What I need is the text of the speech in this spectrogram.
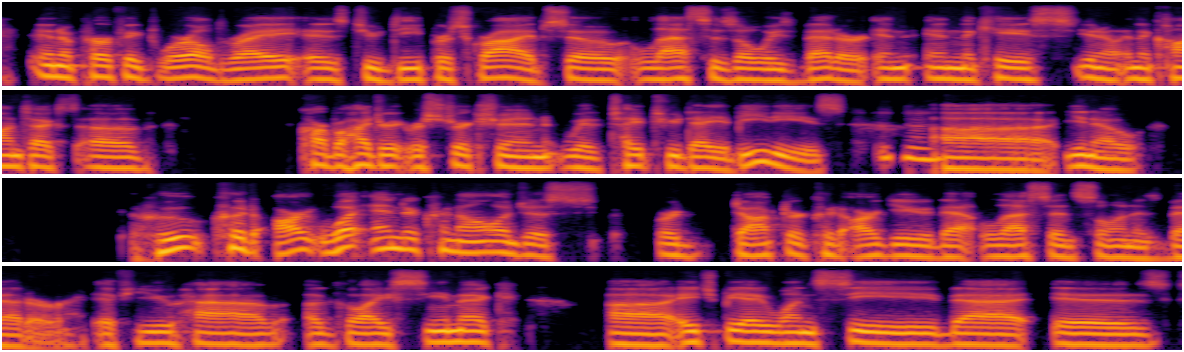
in a perfect world, right? Is to deprescribe. So less is always better. In in the case, you know, in the context of carbohydrate restriction with type 2 diabetes, mm-hmm. uh, you know, who could argue what endocrinologist or doctor could argue that less insulin is better if you have a glycemic uh, HbA1c that is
